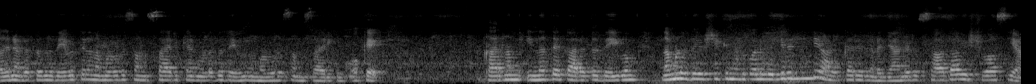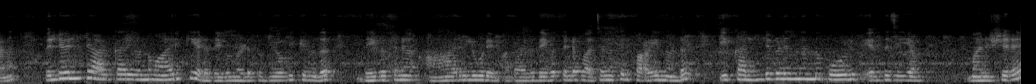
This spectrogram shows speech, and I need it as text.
അതിനകത്തുനിന്ന് ദൈവത്തിന് നമ്മളോട് സംസാരിക്കാനുള്ളത് ദൈവം നമ്മളോട് സംസാരിക്കും. ഓക്കെ കാരണം ഇന്നത്തെ കാലത്ത് ദൈവം നമ്മൾ ഉദ്ദേശിക്കുന്നത് പോലെ വലിയ വലിയ ആൾക്കാരൊന്നുമല്ല ഞാനൊരു സാധാ വിശ്വാസിയാണ്. വലിയ വലിയ ആൾക്കാരെ ഒന്നും ആയിരിക്കുകയല്ല ദൈവം എടുത്ത് ഉപയോഗിക്കുന്നത്. ദൈവത്തിന് ആരിലൂടെയും അതായത് ദൈവത്തിന്റെ വചനത്തിൽ പറയുന്നുണ്ട് ഈ കല്ലുകളിൽ നിന്ന് പോലും എന്ത് ചെയ്യാം? മനുഷ്യരെ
